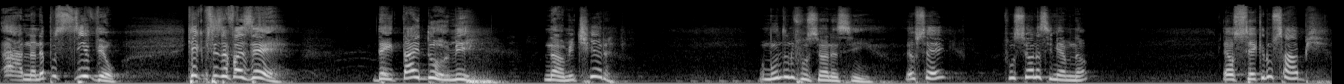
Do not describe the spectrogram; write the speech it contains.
Ah, não, não é possível. O que, que precisa fazer? Deitar e dormir. Não, mentira. O mundo não funciona assim. Eu sei. Funciona assim mesmo, não. Eu sei que não sabe.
